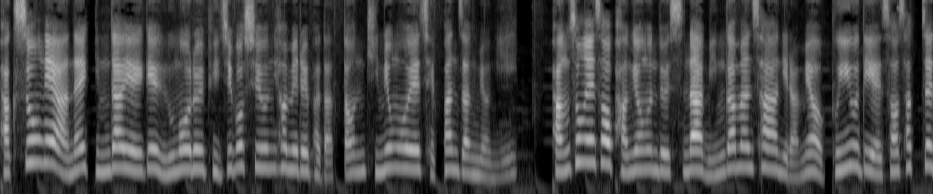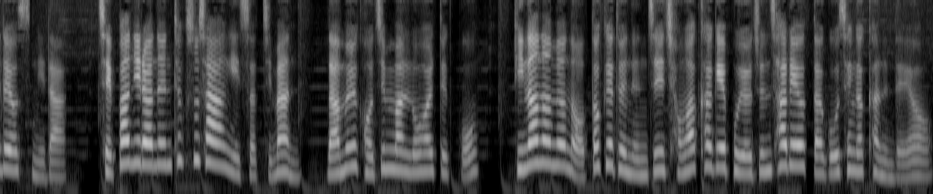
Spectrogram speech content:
박수홍의 아내 김다혜에게 루머를 뒤집어 씌운 혐의를 받았던 김용호의 재판 장면이 방송에서 방영은 됐으나 민감한 사안이라며 VOD에서 삭제되었습니다. 재판이라는 특수사항이 있었지만 남을 거짓말로 헐뜯고 비난하면 어떻게 되는지 정확하게 보여준 사례였다고 생각하는데요.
